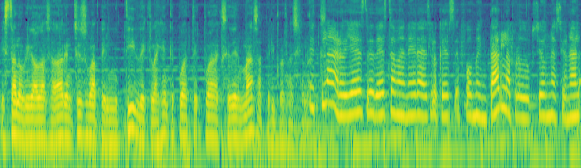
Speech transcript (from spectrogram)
están obligados a dar, entonces eso va a permitir de que la gente pueda, pueda acceder más a películas nacionales. claro, y es de, esta manera es lo que es fomentar la producción nacional,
